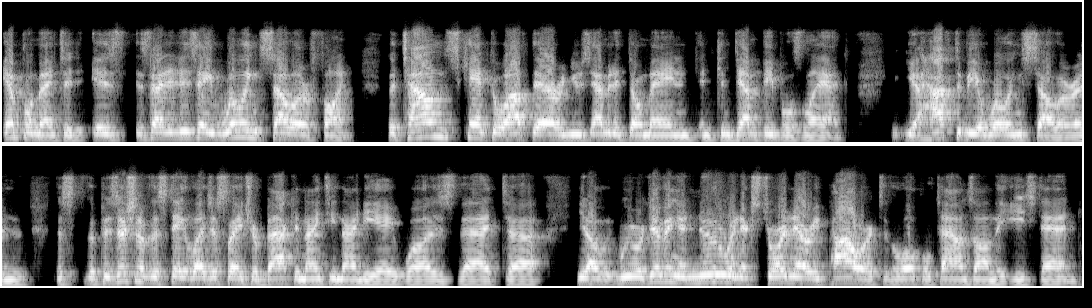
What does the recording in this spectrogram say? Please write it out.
implemented is is that it is a willing seller fund the towns can't go out there and use eminent domain and, and condemn people's land. You have to be a willing seller. And the, the position of the state legislature back in 1998 was that, uh, you know, we were giving a new and extraordinary power to the local towns on the East End.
